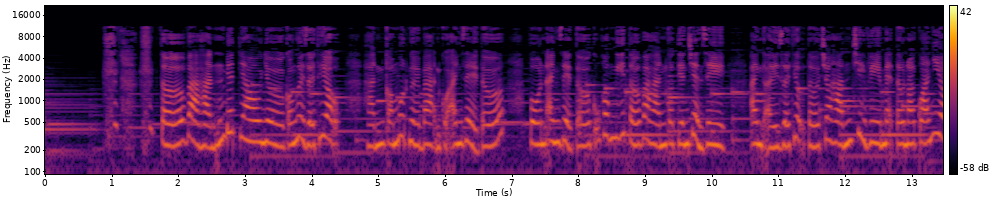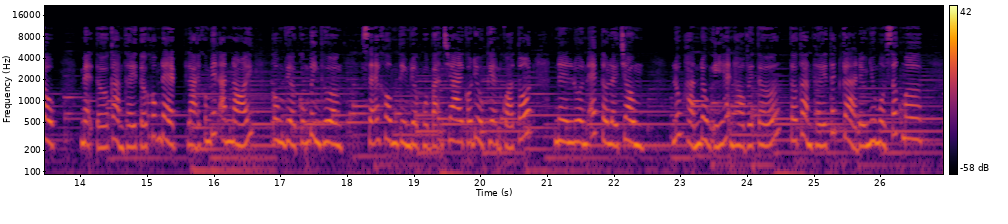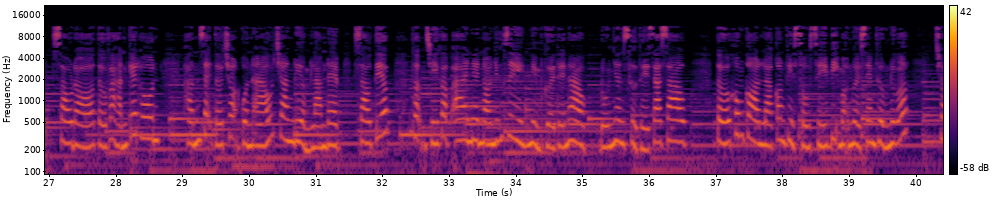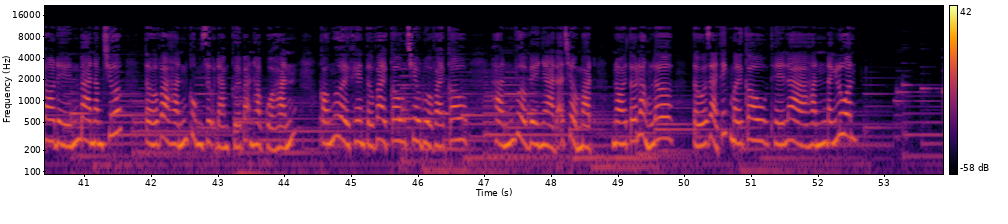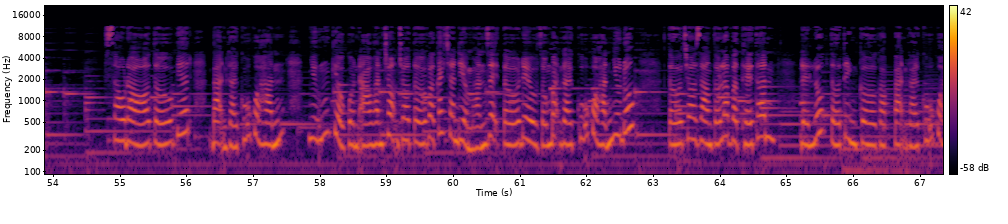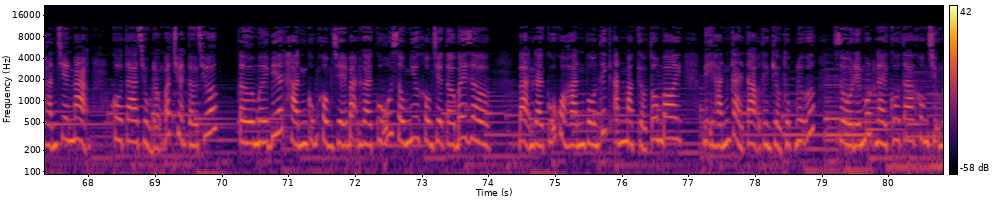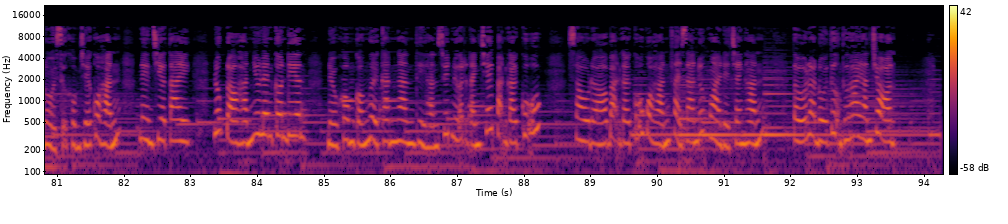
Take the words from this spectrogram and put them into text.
tớ và hắn biết nhau nhờ có người giới thiệu. Hắn có một người bạn của anh rể tớ. Vốn anh rể tớ cũng không nghĩ tớ và hắn có tiến triển gì. Anh ấy giới thiệu tớ cho hắn chỉ vì mẹ tớ nói quá nhiều. Mẹ tớ cảm thấy tớ không đẹp, lại không biết ăn nói, công việc cũng bình thường, sẽ không tìm được một bạn trai có điều kiện quá tốt nên luôn ép tớ lấy chồng. Lúc hắn đồng ý hẹn hò với tớ, tớ cảm thấy tất cả đều như một giấc mơ. Sau đó tớ và hắn kết hôn, hắn dạy tớ chọn quần áo, trang điểm, làm đẹp, giao tiếp, thậm chí gặp ai nên nói những gì, mỉm cười thế nào, đối nhân xử thế ra sao. Tớ không còn là con vịt xấu xí bị mọi người xem thường nữa. Cho đến 3 năm trước, tớ và hắn cùng dự đám cưới bạn học của hắn. Có người khen tớ vài câu, trêu đùa vài câu. Hắn vừa về nhà đã trở mặt, nói tớ lẳng lơ. Tớ giải thích mấy câu, thế là hắn đánh luôn. Sau đó tớ biết bạn gái cũ của hắn, những kiểu quần áo hắn chọn cho tớ và cách trang điểm hắn dạy tớ đều giống bạn gái cũ của hắn như đúc. Tớ cho rằng tớ là vật thế thân. Đến lúc tớ tình cờ gặp bạn gái cũ của hắn trên mạng, cô ta chủ động bắt chuyện tớ trước. Tớ mới biết hắn cũng khống chế bạn gái cũ giống như khống chế tớ bây giờ. Bạn gái cũ của hắn vốn thích ăn mặc kiểu tomboy, bị hắn cải tạo thành kiểu thục nữ, rồi đến một ngày cô ta không chịu nổi sự khống chế của hắn nên chia tay. Lúc đó hắn như lên cơn điên, nếu không có người can ngăn thì hắn suýt nữa đã đánh chết bạn gái cũ. Sau đó bạn gái cũ của hắn phải ra nước ngoài để tranh hắn. Tớ là đối tượng thứ hai hắn chọn.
